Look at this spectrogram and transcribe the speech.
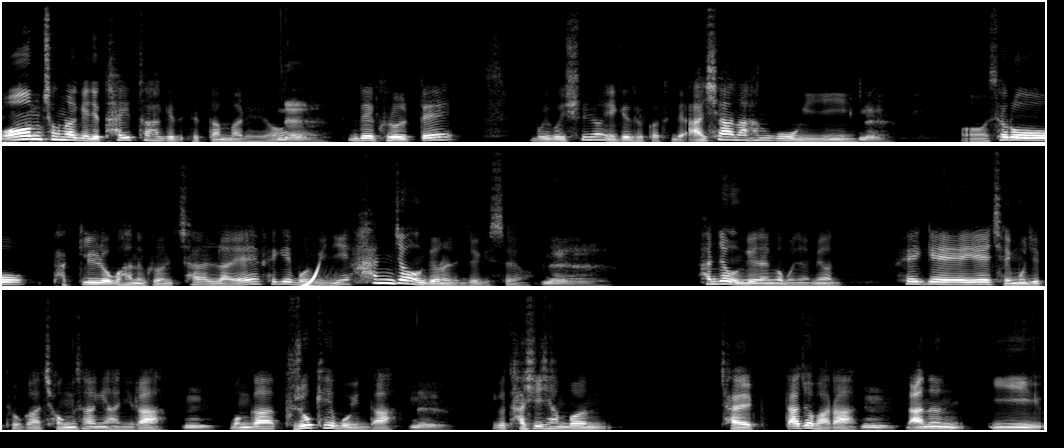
엄청나게 이제 타이트하게 됐단 말이에요. 네. 근데 그럴 때 뭐 이건 실명 얘기해도 될 것 같은데 아시아나 항공이 네. 어, 새로 바뀌려고 하는 그런 찰나에 회계법인이 한정 의견을 낸 적이 있어요. 네. 한정 의견이라는 건 뭐냐면 회계의 재무제표가 정상이 아니라 음. 뭔가 부족해 보인다. 네. 이거 다시 한번 잘 따져봐라. 음. 나는 이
